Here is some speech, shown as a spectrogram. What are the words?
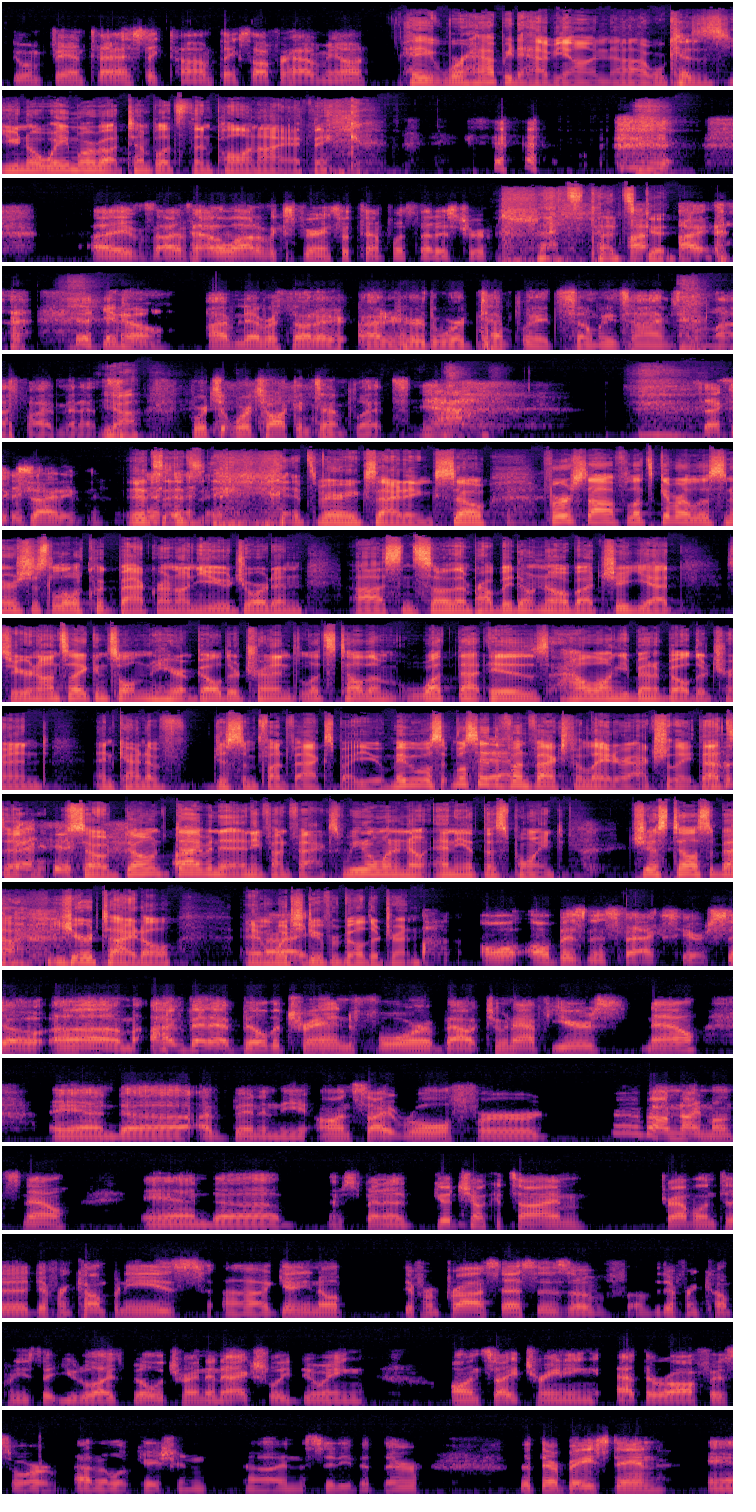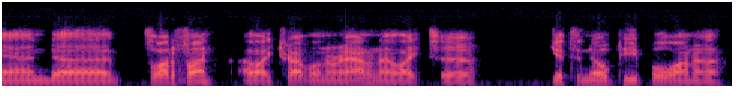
Doing fantastic, Tom. Thanks a lot for having me on. Hey, we're happy to have you on uh, because you know way more about templates than Paul and I, I think. I've I've had a lot of experience with templates. That is true. that's that's I- good. I, you know, I've never thought I, I'd heard the word template so many times in the last five minutes. yeah, We're, t- we're talking templates. Yeah. Sexy. It's exciting. it's it's it's very exciting. So, first off, let's give our listeners just a little quick background on you, Jordan, uh, since some of them probably don't know about you yet. So, you're an on-site consultant here at Buildertrend. Let's tell them what that is, how long you've been at Buildertrend, and kind of just some fun facts about you. Maybe we'll we'll say the fun facts for later. Actually, that's Okay. it. So, don't dive into any fun facts. We don't want to know any at this point. Just tell us about your title and All what you do for Buildertrend. All all business facts here. So um, I've been at Buildertrend for about two and a half years now, and uh, I've been in the on-site role for eh, about nine months now, and uh, I've spent a good chunk of time traveling to different companies, uh, getting to know different processes of, of the different companies that utilize Buildertrend, and actually doing on-site training at their office or at a location uh, in the city that they're that they're based in, and uh, it's a lot of fun. I like traveling around, and I like to get to know people on a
